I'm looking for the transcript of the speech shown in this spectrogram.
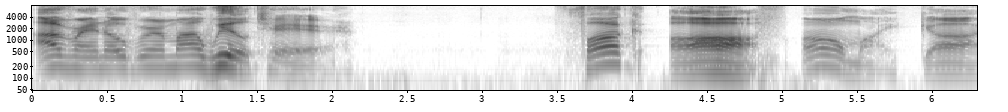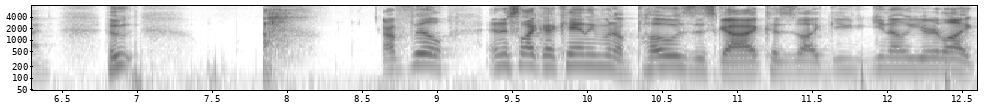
I've ran over in my wheelchair. Fuck off. Oh my god. Who I feel and it's like I can't even oppose this guy cuz like you you know you're like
